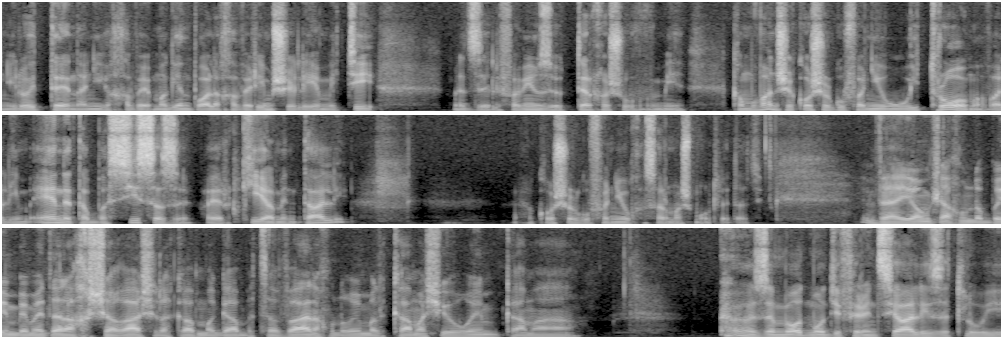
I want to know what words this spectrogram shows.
אני לא אתן, אני חבר, מגן פה על החברים שלי, הם איתי. זה, לפעמים זה יותר חשוב, מ... כמובן שכושר גופני הוא יתרום, אבל אם אין את הבסיס הזה, הערכי, המנטלי, הכושר גופני הוא חסר משמעות לדעתי. והיום כשאנחנו מדברים באמת על הכשרה של הקרב מגע בצבא, אנחנו מדברים על כמה שיעורים, כמה... זה מאוד מאוד דיפרנציאלי, זה תלוי,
